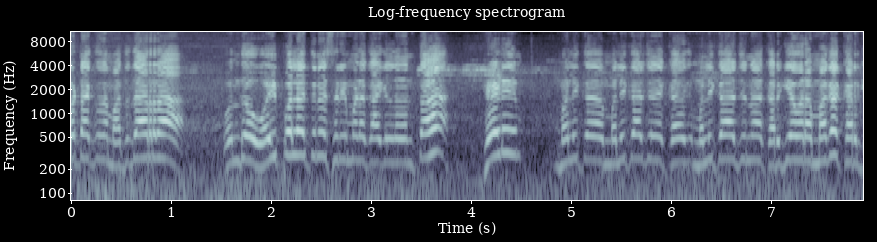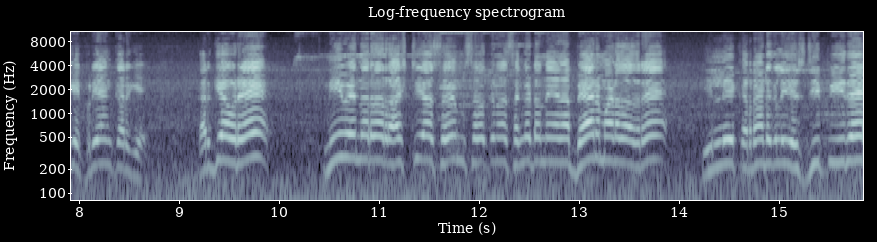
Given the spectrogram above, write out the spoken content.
ಓಟ್ ಹಾಕಿದ ಮತದಾರರ ಒಂದು ವೈಫಲ್ಯತೆನೇ ಸರಿ ಮಾಡೋಕ್ಕಾಗಿಲ್ಲದಂತ ಹೇಳಿ ಮಲ್ಲಿಕ, ಮಲ್ಲಿಕಾರ್ಜುನ ಮಲ್ಲಿಕಾರ್ಜುನ ಖರ್ಗೆ ಅವರ ಮಗ ಖರ್ಗೆ, ಪ್ರಿಯಾಂಕ್ ಖರ್ಗೆ. ಖರ್ಗೆ ಅವರೇ ನೀವೇನಾರ ರಾಷ್ಟ್ರೀಯ ಸ್ವಯಂ ಸೇವಕನ ಸಂಘಟನೆಯನ್ನು ಬ್ಯಾನ್ ಮಾಡೋದಾದರೆ ಇಲ್ಲಿ ಕರ್ನಾಟಕದಲ್ಲಿ ಎಸ್ ಡಿ ಪಿ ಇದೆ.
